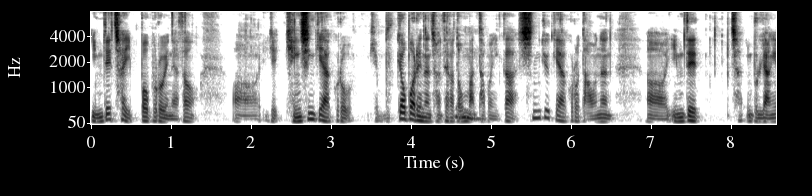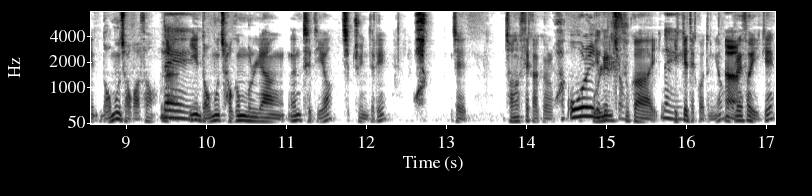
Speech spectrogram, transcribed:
임대차 입법으로 인해서 어, 이게 갱신 계약으로 이렇게 묶여버리는 전세가 너무 음. 많다 보니까 신규 계약으로 나오는 어, 임대 차- 물량이 너무 적어서 네. 이 너무 적은 물량은 드디어 집주인들이 확 이제 전월세 가격을 확 올리겠죠. 올릴 수가 네. 있게 됐거든요. 네. 그래서 이게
